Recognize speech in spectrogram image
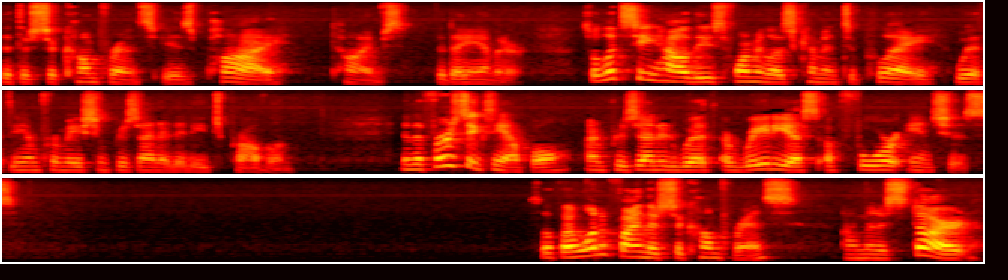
that the circumference is pi times the diameter. So let's see how these formulas come into play with the information presented in each problem. In the first example, I'm presented with a radius of 4 inches. So if I want to find the circumference, I'm going to start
